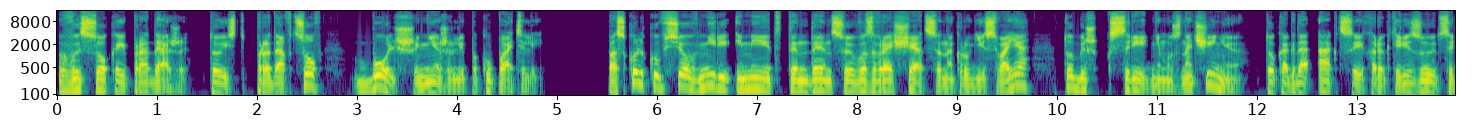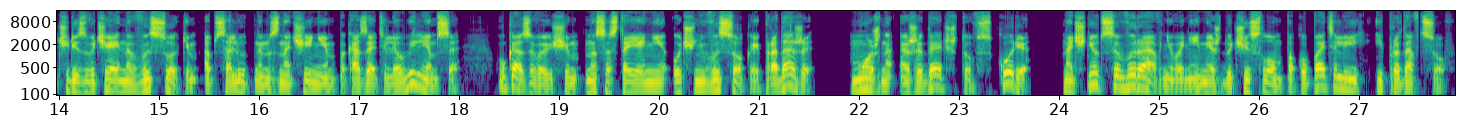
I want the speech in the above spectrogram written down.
высокой продажи, то есть продавцов больше, нежели покупателей. Поскольку все в мире имеет тенденцию возвращаться на круги своя, то бишь к среднему значению, то когда акции характеризуются чрезвычайно высоким абсолютным значением показателя Уильямса, указывающим на состояние очень высокой продажи, можно ожидать, что вскоре начнется выравнивание между числом покупателей и продавцов.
